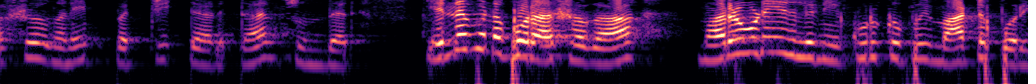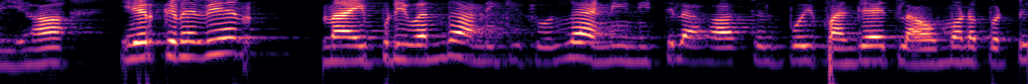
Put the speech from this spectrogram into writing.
அசோகனை பற்றி தடுத்தான் சுந்தர். என்ன பண்ண போற அசோகா? மறுபடியும் இதுல நீ குறுக்க போய் மாட்ட போறியா? ஏற்கனவே நான் இப்படி வந்து அன்னைக்கு சொல்ல நீ நித்திலா ஹாஸ்டல் போய் பஞ்சாயத்துல அவமானப்பட்டு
